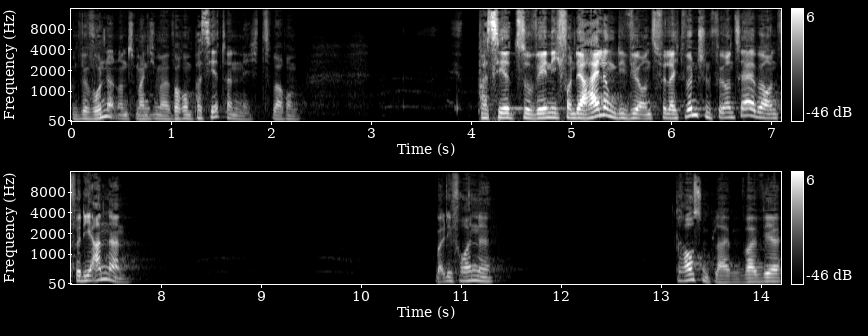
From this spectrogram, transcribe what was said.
Und wir wundern uns manchmal, warum passiert dann nichts? Warum passiert so wenig von der Heilung, die wir uns vielleicht wünschen für uns selber und für die anderen? Weil die Freunde draußen bleiben, weil wir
